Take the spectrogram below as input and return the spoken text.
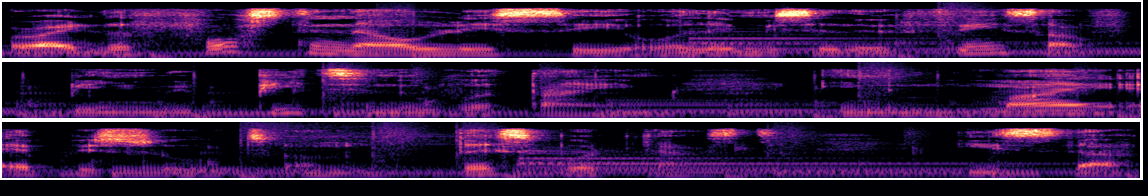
Alright, the first thing I always say, or let me say, the things I've been repeating over time in my episodes on this podcast is that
